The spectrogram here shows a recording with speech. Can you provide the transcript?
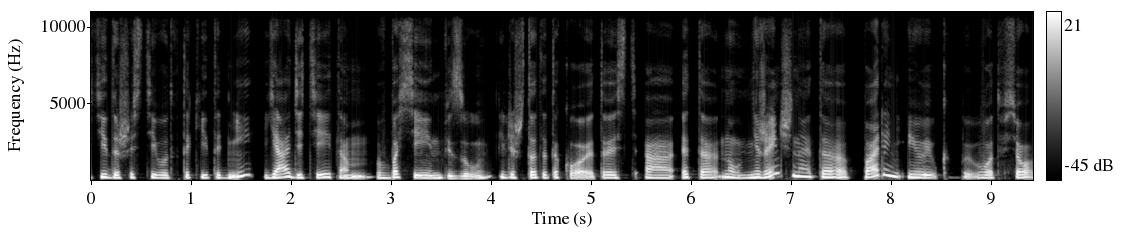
5 до 6 вот в такие-то дни. Я детей там в бассейн везу или что-то такое. То есть а, это, ну, не женщина, это парень, и как бы вот все.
